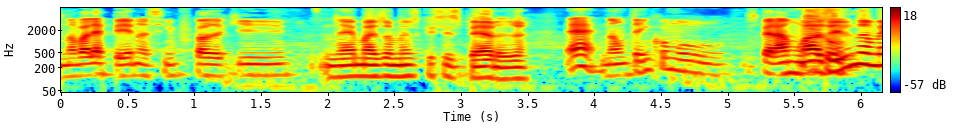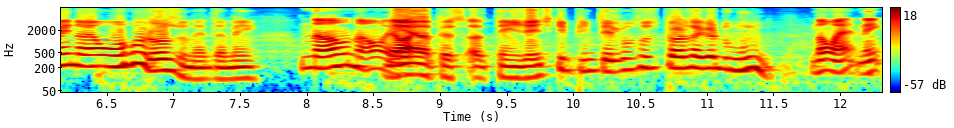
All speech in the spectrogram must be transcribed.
não vale a pena, assim, por causa que. Não é mais ou menos o que se espera já. É, não tem como esperar muito. Mas ele também não é um horroroso, né? Também. Não, não, eu, a pessoa- tem gente que pinta ele como se fosse o pior zagueiro do mundo. não é, nem.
